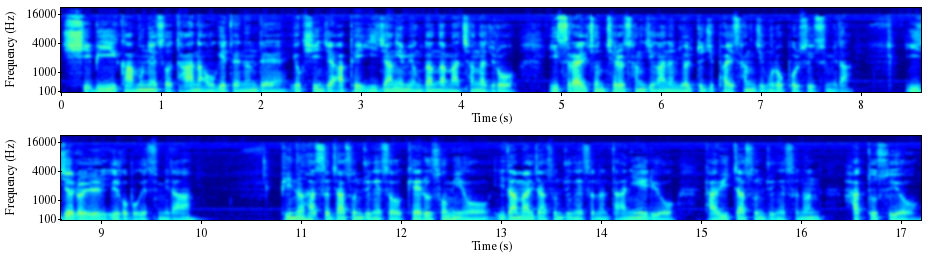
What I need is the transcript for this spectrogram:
12 가문에서 다 나오게 되는데 역시 이제 앞에 2장의 명단과 마찬가지로 이스라엘 전체를 상징하는 12지파의 상징으로 볼 수 있습니다. 2절을 읽어보겠습니다. 비느하스 자손 중에서 게르솜이요 이다말 자손 중에서는 다니엘이요 다윗 자손 중에서는 핫두스요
